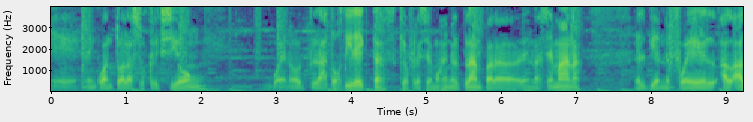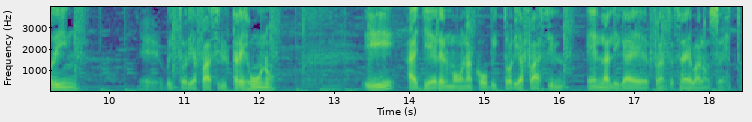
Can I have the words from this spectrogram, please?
Eh, en cuanto a la suscripción, bueno, las dos directas que ofrecemos en el plan para en la semana. El viernes fue el Al Alin, eh, victoria fácil 3-1. Y ayer el Mónaco, victoria fácil en la Liga Francesa de Baloncesto.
